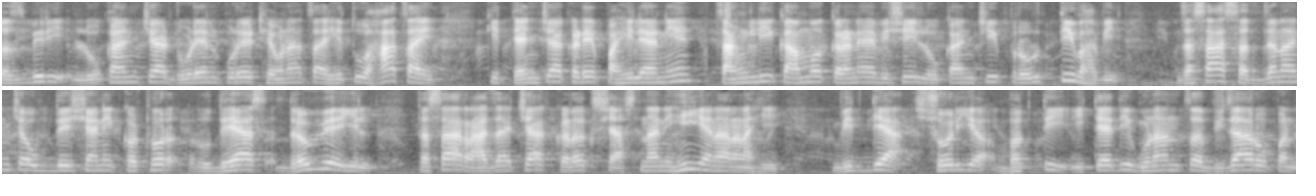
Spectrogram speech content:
तसबिरी लोकांच्या डोळ्यांपुढे ठेवण्याचा हेतू हाच आहे की त्यांच्याकडे पाहिल्याने चांगली कामं करण्याविषयी लोकांची प्रवृत्ती व्हावी. जसा सज्जनांच्या उपदेशाने कठोर हृदयास द्रव्य येईल तसा राजाच्या कडक शासनानेही येणार नाही. विद्या शौर्य भक्ती इत्यादी गुणांचं बीजारोपण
